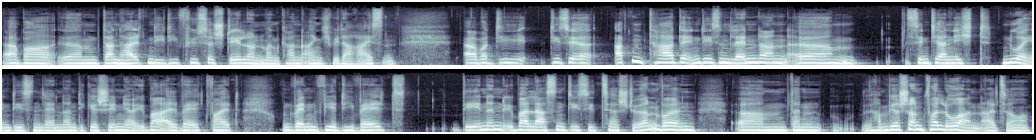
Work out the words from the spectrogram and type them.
aber ähm, dann halten die die Füße still und man kann eigentlich wieder reisen. Aber die, diese Attentate in diesen Ländern ähm, sind ja nicht nur in diesen Ländern, die geschehen ja überall weltweit. Und wenn wir die Welt denen überlassen, die sie zerstören wollen, ähm, dann haben wir schon verloren. Also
